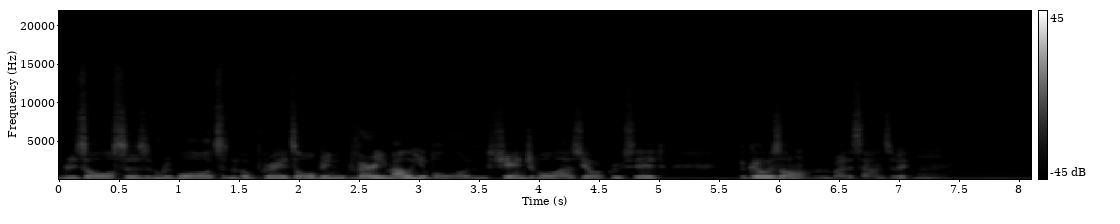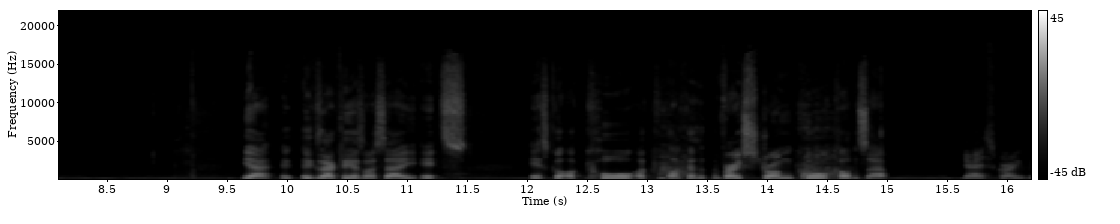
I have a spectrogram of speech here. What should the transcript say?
resources and rewards and upgrades all been very malleable and changeable as your crusade goes on by the sounds of it Yeah, e- exactly as I say. It's it's got a core, a, like a very strong core concept. Yeah, it's great.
